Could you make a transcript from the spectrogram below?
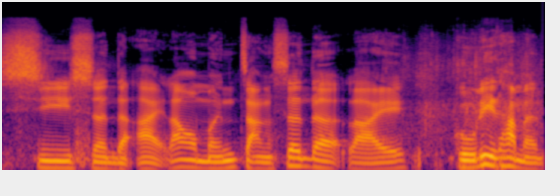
牺牲的爱。让我们掌声的来鼓励他们。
